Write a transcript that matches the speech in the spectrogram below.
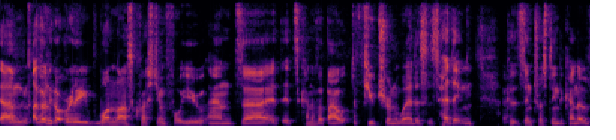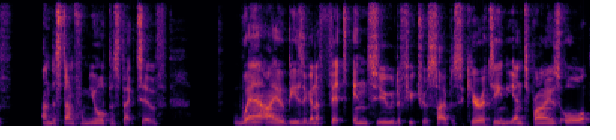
Um, I've only got really one last question for you, and uh, it, it's kind of about the future and where this is heading, because it's interesting to kind of understand from your perspective where IOBs are going to fit into the future of cybersecurity in the enterprise, or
